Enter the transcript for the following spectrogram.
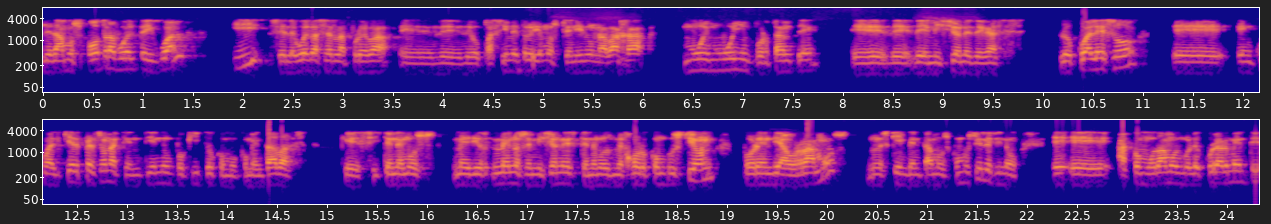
le damos otra vuelta igual y se le vuelve a hacer la prueba eh, de, opacímetro y hemos tenido una baja muy, muy importante eh, de, emisiones de gases. Lo cual eso, eh, en cualquier persona que entiende un poquito, como comentabas, que si tenemos menos emisiones tenemos mejor combustión, por ende ahorramos, no es que inventamos combustible, sino acomodamos molecularmente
